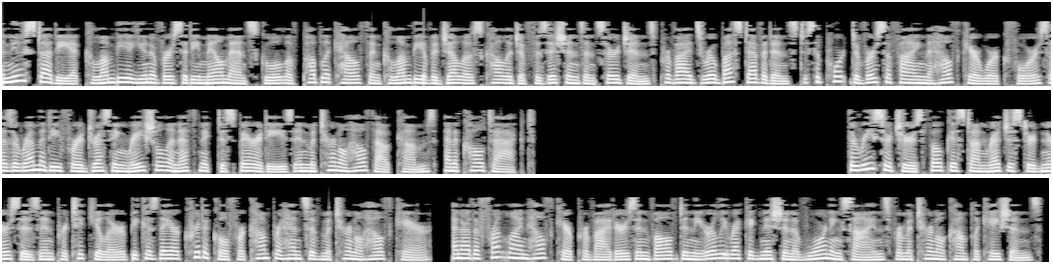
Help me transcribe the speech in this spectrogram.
A new study at Columbia University Mailman School of Public Health and Columbia Vagelos College of Physicians and Surgeons provides robust evidence to support diversifying the healthcare workforce as a remedy for addressing racial and ethnic disparities in maternal health outcomes, and a call to act. The researchers focused on registered nurses in particular because they are critical for comprehensive maternal health care, and are the frontline healthcare providers involved in the early recognition of warning signs for maternal complications.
